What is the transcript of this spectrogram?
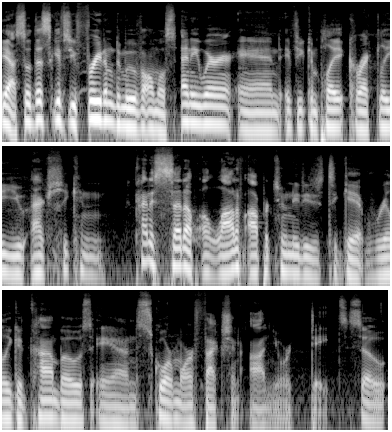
yeah, so this gives you freedom to move almost anywhere, and if you can play it correctly, you actually can kind of set up a lot of opportunities to get really good combos and score more affection on your dates. So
